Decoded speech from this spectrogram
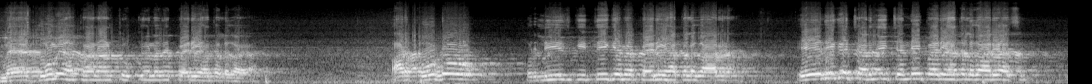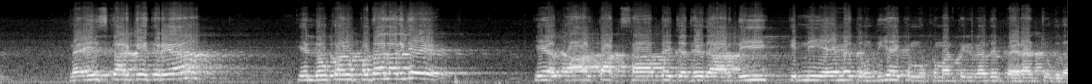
ਮੈਂ ਦੋਵੇਂ ਹੱਥਾਂ ਨਾਲ ਚੁੱਕ ਕੇ ਉਹਨਾਂ ਦੇ ਪੈਰੀ ਹੱਥ ਲਗਾਇਆ। ਔਰ ਫੋਟੋ ਰਿਲੀਜ਼ ਕੀਤੀ ਕਿ ਮੈਂ ਪੈਰੀ ਹੱਥ ਲਗਾ ਰਿਹਾ। ਇਹ ਨਹੀਂ ਕਿ ਚਰਨਜੀਤ ਚੰਨੀ ਪੈਰੀ ਹੱਥ ਲਗਾ ਰਿਹਾ ਸੀ। ਮੈਂ ਇਸ ਕਰਕੇ ਕਰਿਆ ਕਿ ਲੋਕਾਂ ਨੂੰ ਪਤਾ ਲੱਗ ਜੇ ਕਿ ਅਕਾਲ ਤਖਤ ਸਾਹਿਬ ਦੇ ਜਥੇਦਾਰ ਦੀ ਕਿੰਨੀ ਅਹਿਮੀਅਤ ਹੁੰਦੀ ਹੈ ਇੱਕ ਮੁੱਖ ਮੰਤਰੀ ਉਹਨਾਂ ਦੇ ਪੈਰਾਂ 'ਚ ਝੁਕਦਾ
